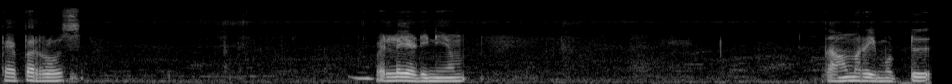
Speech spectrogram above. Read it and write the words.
பேப்பர் ரோஸ் வெள்ளை அடினியம் தாமரை மொட்டு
